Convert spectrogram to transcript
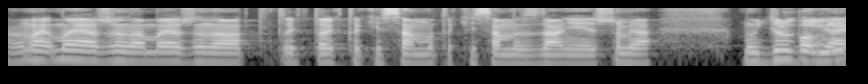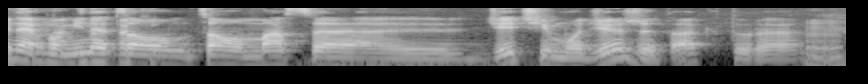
No, moja żona, moja żona ma tak, tak, takie, samo, takie same zdanie. Jeszcze miała mój drugi Pominę, iPhone pominę taki... całą, całą masę y, dzieci, młodzieży, tak, które mm.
